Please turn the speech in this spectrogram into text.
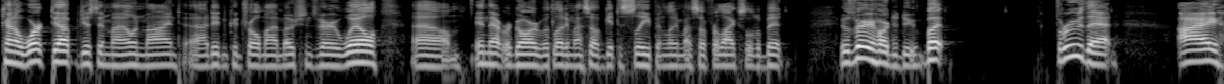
kind of worked up just in my own mind. Uh, I didn't control my emotions very well um, in that regard with letting myself get to sleep and letting myself relax a little bit. It was very hard to do. But through that, I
